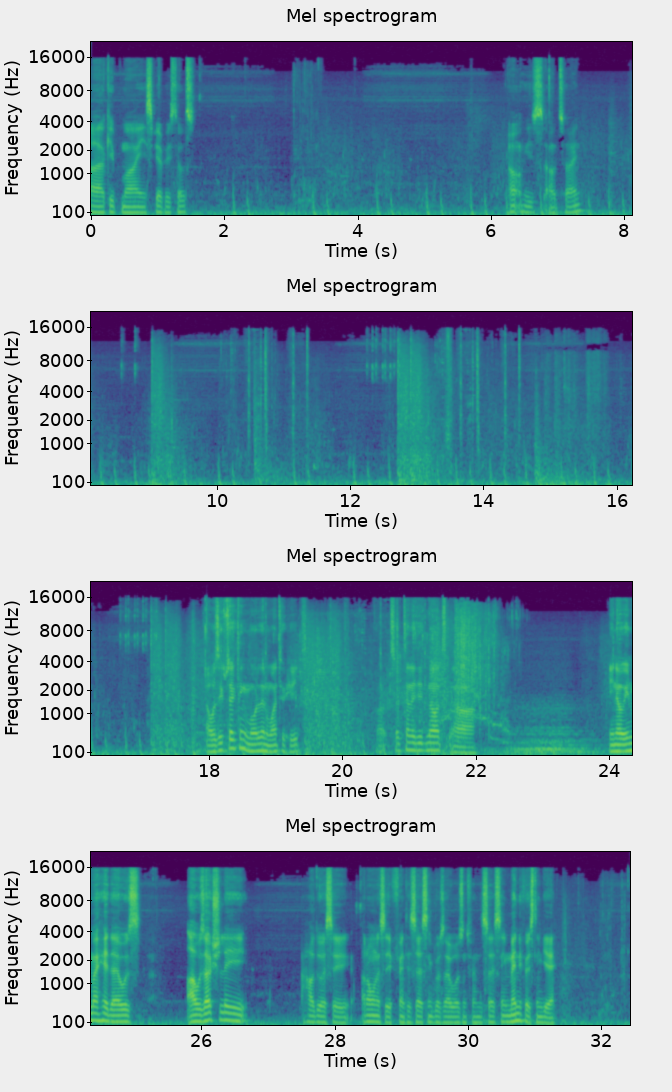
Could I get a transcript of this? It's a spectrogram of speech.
uh, keep my spear pistols. Oh, he's outside. I was expecting more than one to hit. But certainly did not. Uh, you know, in my head I was... I was actually... How do I say? I don't want to say fantasizing because I wasn't fantasizing. Manifesting, yeah.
